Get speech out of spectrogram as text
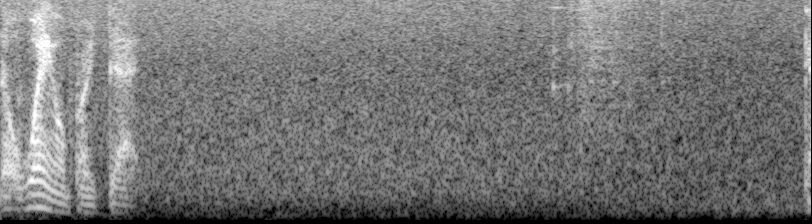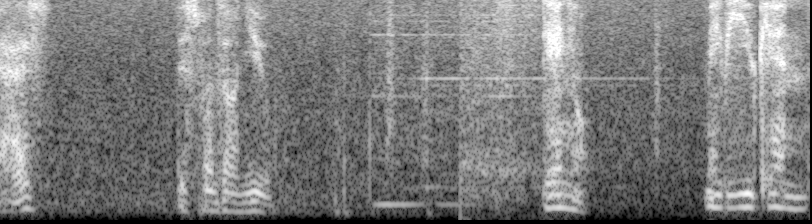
No way I'll break that. Guys, this one's on you. Daniel, maybe you can...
